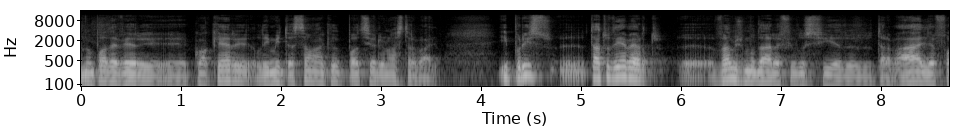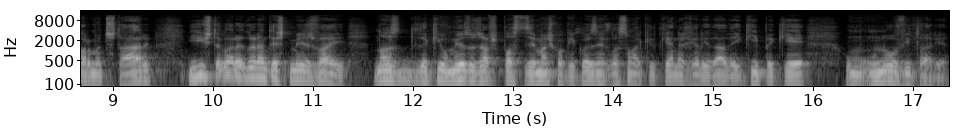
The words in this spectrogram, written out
não pode haver uh, qualquer limitação àquilo que pode ser o nosso trabalho. E por isso está tudo em aberto. Vamos mudar a filosofia do, do, trabalho, a forma de estar, e isto agora, durante este mês, vai. Nós, daqui a um mês, eu já vos posso dizer mais qualquer coisa em relação àquilo que é, na realidade, a equipa, que é um, um novo Vitória.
